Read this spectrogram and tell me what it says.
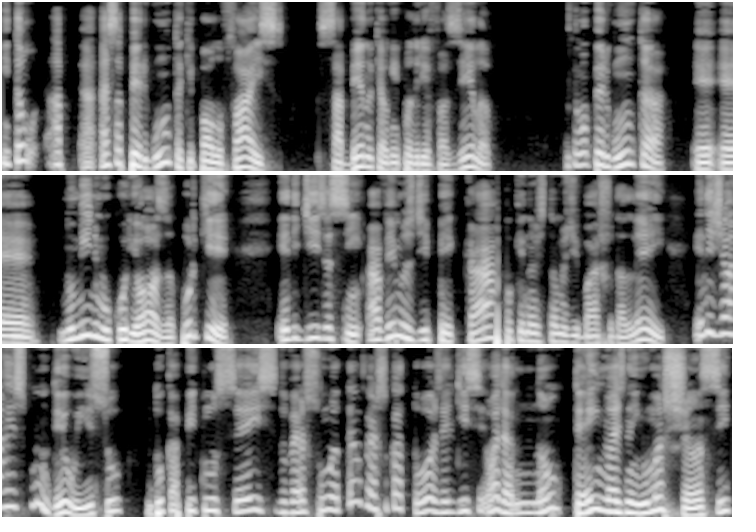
Então, a, a, essa pergunta que Paulo faz, sabendo que alguém poderia fazê-la, é uma pergunta, é, é, no mínimo, curiosa. Por quê? Ele diz assim: havemos de pecar porque não estamos debaixo da lei? Ele já respondeu isso do capítulo 6, do verso 1 até o verso 14, ele disse: Olha, não tem mais nenhuma chance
